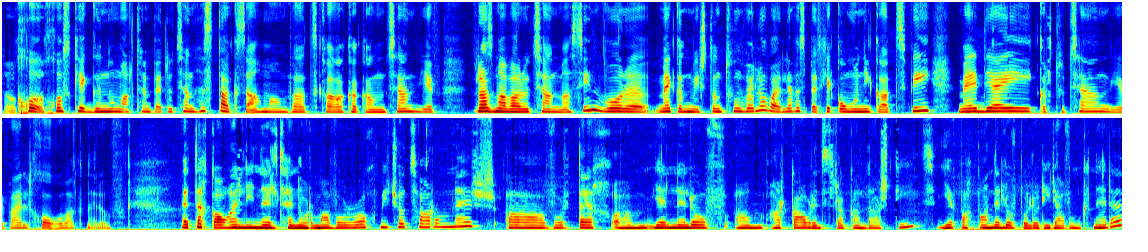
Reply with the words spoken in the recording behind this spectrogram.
խոսք է գնում արդեն պետության հստակ սահմանված քաղաքականության եւ ռազմավարության մասին, որը մեկը միշտ ընդունվելով այլևս պետք է կոմունիկացվի մեդիայի, կրթության եւ այլ խողովակներով։ Այդտեղ կարող են լինել թե նորմավորող միջոցառումներ, որտեղ ելնելով արկա օրենսդրական դաշտից եւ պահպանելով բոլոր իրավունքները,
